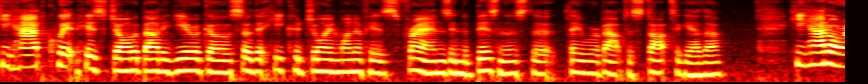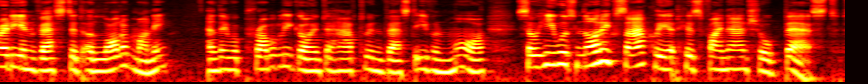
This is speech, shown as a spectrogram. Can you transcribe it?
He had quit his job about a year ago so that he could join one of his friends in the business that they were about to start together. He had already invested a lot of money and they were probably going to have to invest even more, so he was not exactly at his financial best.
